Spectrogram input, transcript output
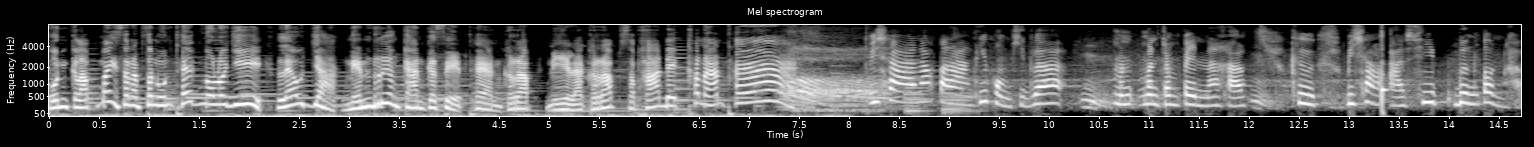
คนกลับไม่สนับสนุนเทคโนโลยี แล้วอยากเน้นเรื่องการเกษตรแทนครับ นี่แหละครับ สภาเด็กขนานแท้ วิชานอกตารางที่ผมคิดว่าอืม มันมันจำเป็นนะคะ อืม คือวิชาอาชีพเบื้องต้นครับ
